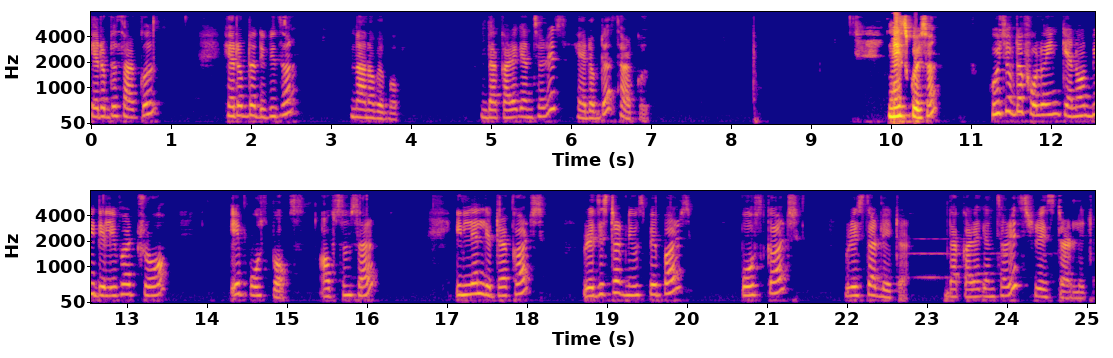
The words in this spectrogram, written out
head of the circle, head of the division, none of above. The correct answer is head of the circle. Next question. Which of the following cannot be delivered through a post box? Options are inland letter cards, registered newspapers, postcards, registered letter. The correct answer is registered letter.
